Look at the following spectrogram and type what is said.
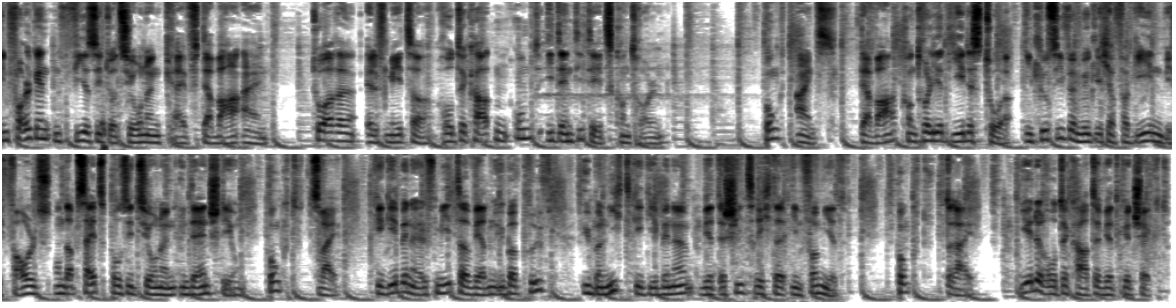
In folgenden vier Situationen greift der Wahr ein. Tore, Elfmeter, rote Karten und Identitätskontrollen. Punkt 1. Der VAR kontrolliert jedes Tor, inklusive möglicher Vergehen wie Fouls und Abseitspositionen in der Entstehung. Punkt 2. Gegebene Elfmeter werden überprüft, über nicht gegebene wird der Schiedsrichter informiert. Punkt 3. Jede rote Karte wird gecheckt.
